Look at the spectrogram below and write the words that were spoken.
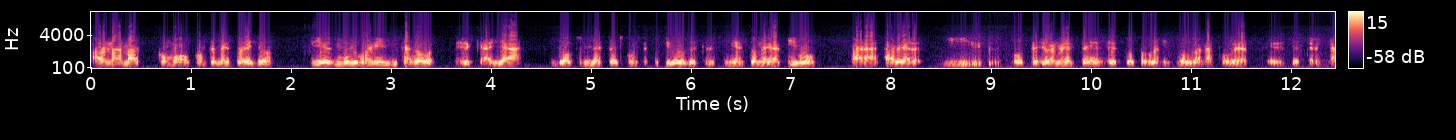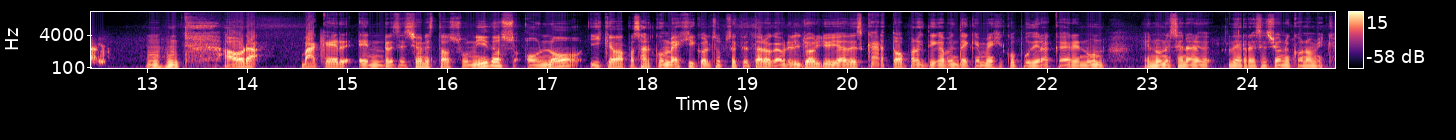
Ahora nada más como complemento a ello, sí es muy buen indicador el que haya dos trimestres consecutivos de crecimiento negativo para saber si posteriormente estos organismos van a poder eh, determinarlo. Ahora, ¿va a caer en recesión Estados Unidos o no? ¿Y qué va a pasar con México? El subsecretario Gabriel Giorgio ya descartó prácticamente que México pudiera caer en un, en un escenario de recesión económica.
